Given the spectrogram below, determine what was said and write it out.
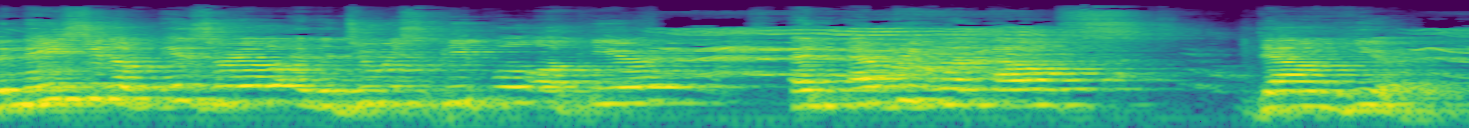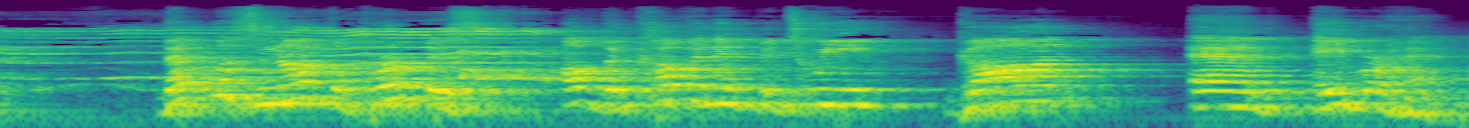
The nation of Israel and the Jewish people up here and everyone else down here. That was not the purpose of the covenant between God and Abraham.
